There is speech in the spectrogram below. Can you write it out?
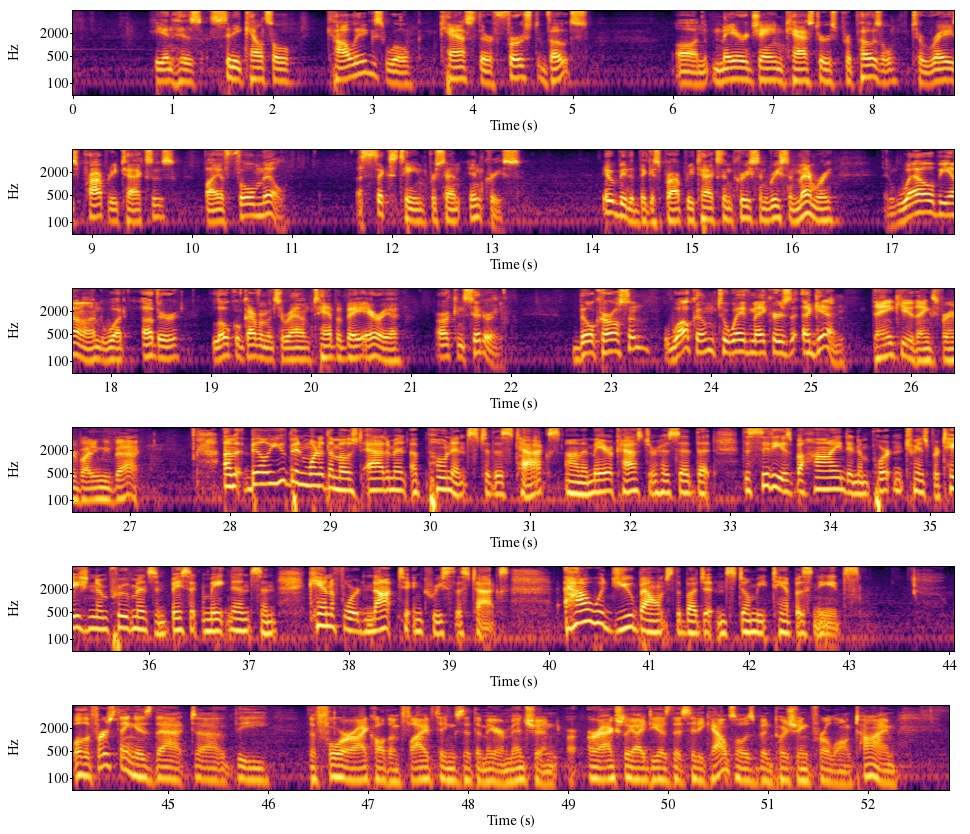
he and his city council colleagues will cast their first votes on Mayor Jane Castor's proposal to raise property taxes by a full mill, a 16% increase. It would be the biggest property tax increase in recent memory and well beyond what other local governments around Tampa Bay area are considering. Bill Carlson, welcome to Wavemakers again. Thank you. Thanks for inviting me back. Um, Bill, you've been one of the most adamant opponents to this tax. Um, and Mayor Castor has said that the city is behind in important transportation improvements and basic maintenance and can't afford not to increase this tax. How would you balance the budget and still meet Tampa's needs? Well, the first thing is that uh, the the four, I call them five things that the mayor mentioned, are, are actually ideas that City Council has been pushing for a long time.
